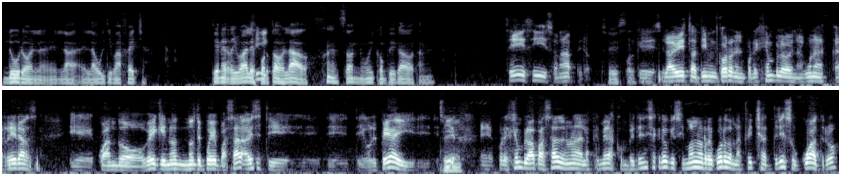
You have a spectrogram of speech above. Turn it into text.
duro en la, en la última fecha. Tiene rivales por todos lados. son muy complicados también. Sí, sí, son ásperos. porque se lo ha visto a Tim Coronel, por ejemplo, en algunas carreras, eh, cuando ve que no, no te puede pasar, a veces te, te, golpea y te tira. Eh, por ejemplo, ha pasado en una de las primeras competencias, creo que si mal no recuerdo, en la fecha 3 o 4,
